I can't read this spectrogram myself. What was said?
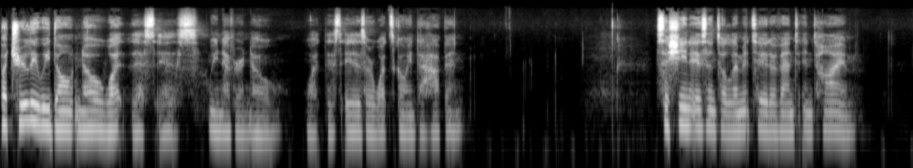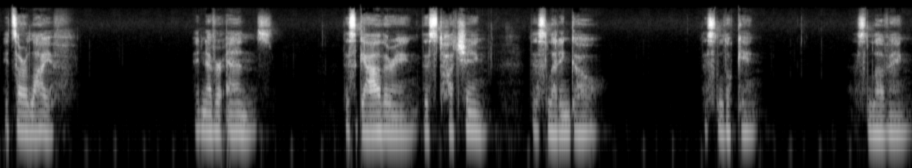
But truly, we don't know what this is. We never know what this is or what's going to happen. Sesshin isn't a limited event in time, it's our life. It never ends this gathering, this touching, this letting go, this looking, this loving.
